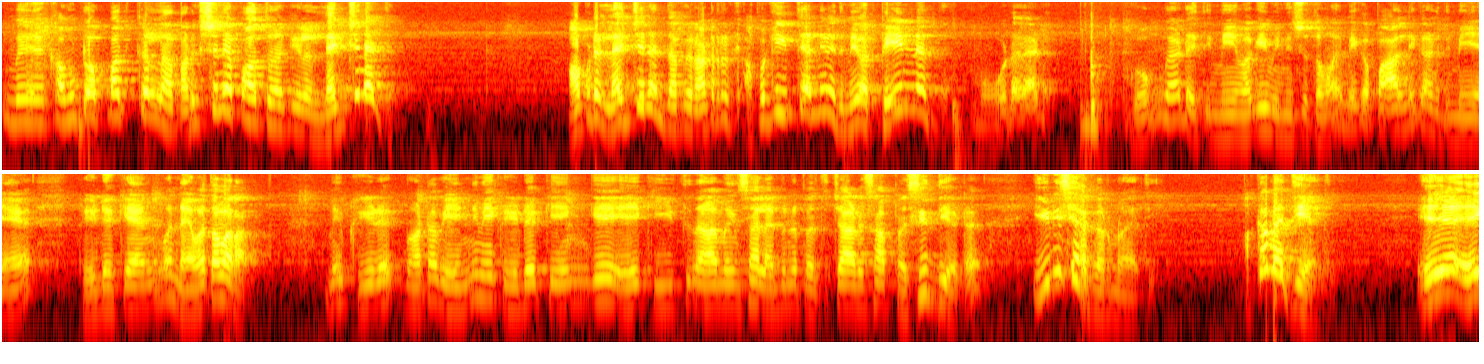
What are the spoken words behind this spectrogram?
මේ කමුටුවක්පත් කරලා පරීක්ෂණය පවත්වන කියලා ලැජ්ජ නැද්ද? අපිට ලැජ්ජ නැද්ද? අපේ රටට අපකීර්තියක් නෙමෙයිද? මේවා පේන්නේ නැද්ද? මෝඩ වැඩ. ගොම් වැඩ. ඉතින් මේ වගේ මිනිස්සු තමයි මේක පාලනය කරන්නේ. ඉතින් මේ ක්‍රීඩකයන්ව නැවත වරක් මේ ක්‍රීඩක මට වෙන්නේ මේ ක්‍රීඩකයන්ගේ ඒ කීර්ති නාමයෙන් සහ ලැබෙන ප්‍රතිචාර සහ ප්‍රසිද්ධියට ඊර්ෂ්‍යා කරනවා ඇති. අකමැති ඇති. ඒ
